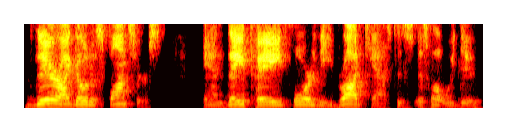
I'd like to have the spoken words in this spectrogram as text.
there I go to sponsors, and they pay for the broadcast. Is, is what we do.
